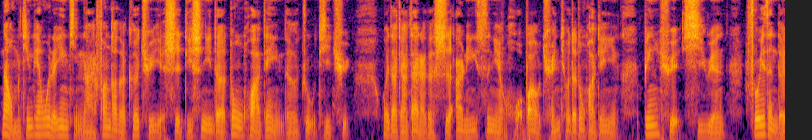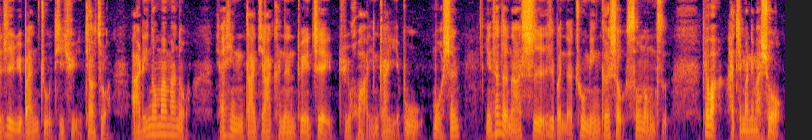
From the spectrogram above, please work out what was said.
那我们今天为了应景呢，放到的歌曲也是迪士尼的动画电影的主题曲，为大家带来的是二零一四年火爆全球的动画电影《冰雪奇缘》Frozen 的日语版主题曲，叫做《阿里诺妈妈诺》。相信大家可能对这句话应该也不陌生。演唱者呢是日本的著名歌手松隆子。では始まりましょう。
